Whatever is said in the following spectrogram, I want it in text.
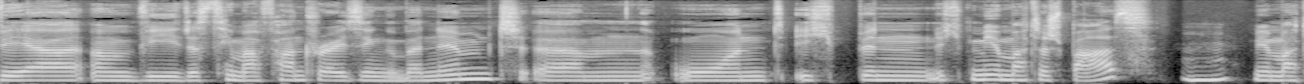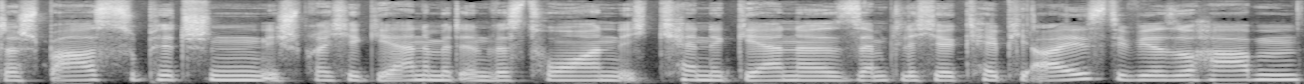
wer irgendwie das Thema Fundraising übernimmt. Ähm, und ich bin, ich, mir macht das Spaß. Mhm. Mir macht das Spaß zu pitchen. Ich spreche gerne mit Investoren. Ich kenne gerne sämtliche KPIs, die wir so haben.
